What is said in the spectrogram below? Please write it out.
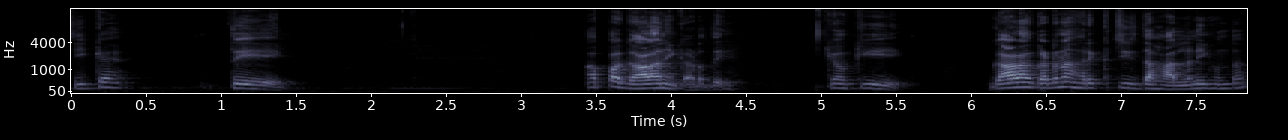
ਠੀਕ ਹੈ? ਤੇ ਆਪਾਂ ਗਾਲਾਂ ਨਹੀਂ ਕੱਢਦੇ, ਕਿਉਂਕਿ ਗਾਲਾਂ ਕੱਢਣਾ ਹਰ ਇੱਕ ਚੀਜ਼ ਦਾ ਹੱਲ ਨਹੀਂ ਹੁੰਦਾ।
